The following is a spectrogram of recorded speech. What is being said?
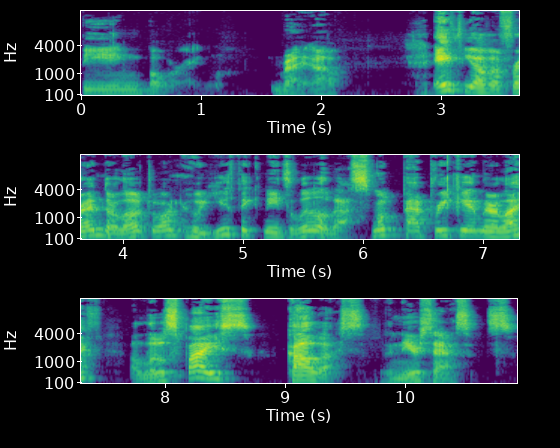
being boring. Right. Oh, If you have a friend or loved one who you think needs a little of that smoked paprika in their life, a little spice, call us, the Near Assassins.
